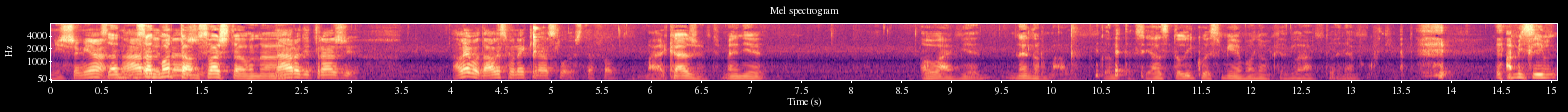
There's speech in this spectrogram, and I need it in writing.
Nisam ja. Sad, narod sad motam tražio. svašta, ona... Narod je tražio. Ali evo, dali smo neki naslove, šta fali. Ma, kažem ti, meni je... Ovaj mi je nenormalan. Kontas. Ja se toliko smijem ono kad gledam, to je nemoguće. A mislim,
